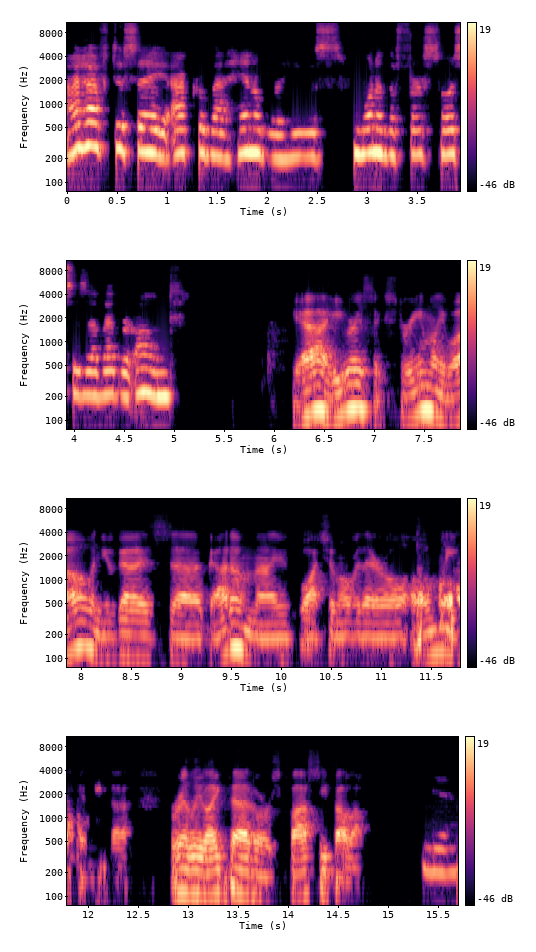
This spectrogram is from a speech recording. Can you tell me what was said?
I'd have to say Acrobat Hanover. He was one of the first horses I've ever owned. Yeah, he raced extremely well when you guys uh, got him. I watched him over there all home week and uh, really like that horse, classy fellow. Yeah.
